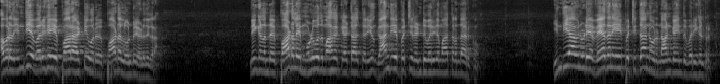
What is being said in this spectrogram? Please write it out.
அவரது இந்திய வருகையை பாராட்டி ஒரு பாடல் ஒன்று எழுதுகிறான். நீங்கள் அந்த பாடலை முழுவதுமாக கேட்டால் தெரியும். காந்தியை பற்றி ரெண்டு வரிதை மாத்திரம்தான் இருக்கும். இந்தியாவினுடைய வேதனையை பற்றி தான் ஒரு நான்கைந்து வரிகள் இருக்கும்.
